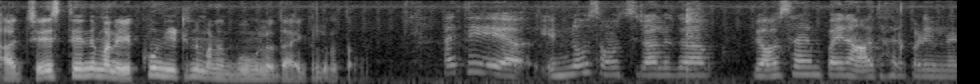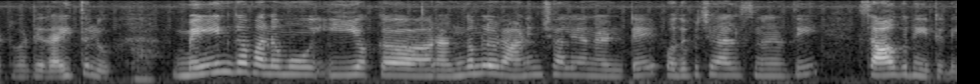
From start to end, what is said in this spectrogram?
అది చేస్తేనే మనం ఎక్కువ నీటిని మనం భూమిలో దాయగలుగుతాం. అయితే ఎన్నో సంవత్సరాలుగా వ్యవసాయం పైన ఆధారపడి ఉన్నటువంటి రైతులు మెయిన్గా మనము ఈ యొక్క రంగంలో రాణించాలి అని అంటే పొదుపు చేయాల్సినది సాగునీటిని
